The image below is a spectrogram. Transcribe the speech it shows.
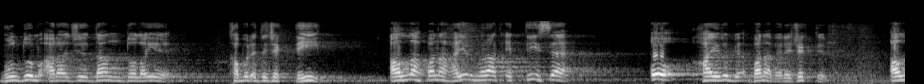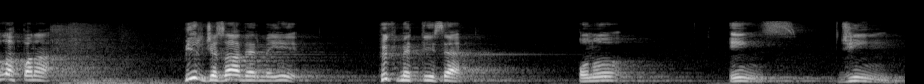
bulduğum aracıdan dolayı kabul edecek değil. Allah bana hayır murat ettiyse o hayrı bana verecektir. Allah bana bir ceza vermeyi hükmettiyse onu ins, cin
